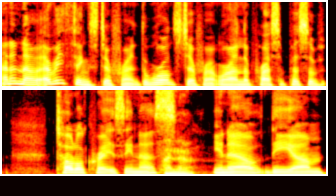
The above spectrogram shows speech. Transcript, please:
I don't know. Everything's different. The world's different. We're on the precipice of total craziness. I know. You know the um,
